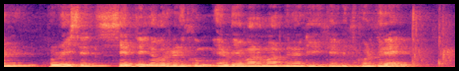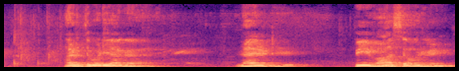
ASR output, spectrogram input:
and producer Senthil அவர்களுக்கும் என்னுடைய மனமார்ந்த நன்றியை தெரிவித்துக் கொள்கிறேன். அடுத்தபடியாக டைரக்டர் பி. வாஸ் அவர்கள்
